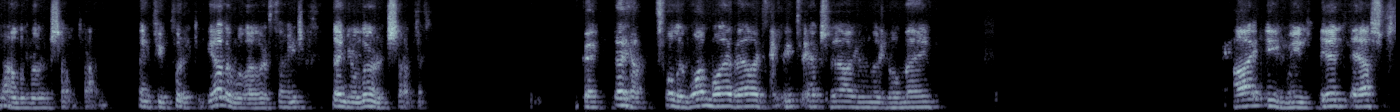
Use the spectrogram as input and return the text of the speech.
down the road sometime. And if you put it together with other things, then you're learning something. Okay, anyhow, it's only one y value for each x value in the domain. I.e. means id est.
